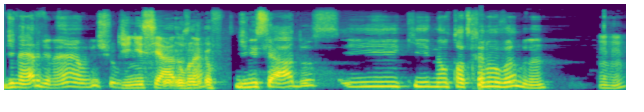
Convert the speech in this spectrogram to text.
de nerd, né? É um nicho. De iniciados, eu, né? de iniciados e que não tá se renovando, né? Uhum.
